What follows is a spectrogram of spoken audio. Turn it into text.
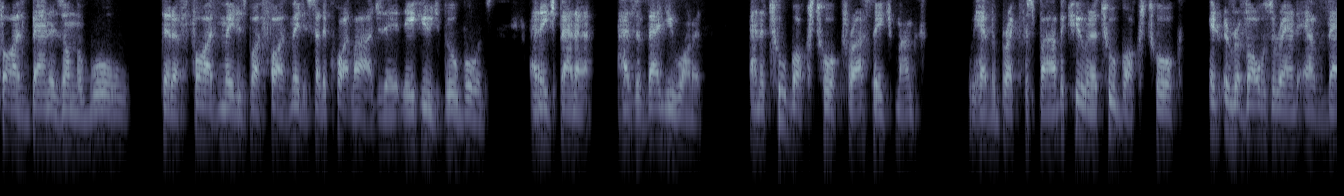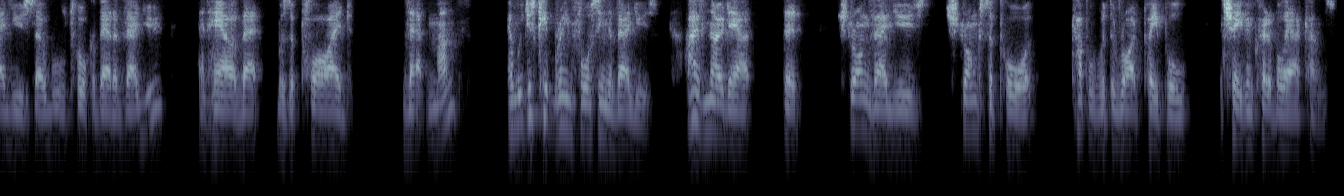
five banners on the wall that are five meters by five meters, so they're quite large. They're, they're huge billboards, and each banner has a value on it. And a toolbox talk for us each month. We have a breakfast barbecue and a toolbox talk. It, it revolves around our values. So we'll talk about a value and how that was applied that month. And we just keep reinforcing the values. I have no doubt that strong values, strong support, coupled with the right people, achieve incredible outcomes,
